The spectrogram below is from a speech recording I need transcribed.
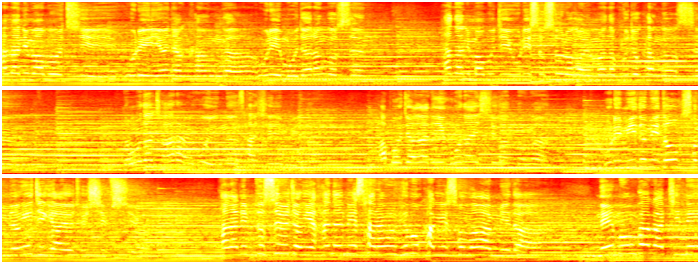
하나님 아버지 우리의 연약함과 우리의 모자란 것은 하나님 아버지 우리 스스로가 얼마나 부족한 것은 너무나 잘 알고 있는 사실입니다. 아버지 하나님 이 고난 시간 동안 우리 믿음이 더욱 선명해지게 하여 주십시오. 하나님 뜻을 정해 하나님의 사랑을 회복하길 소망합니다. 내 몸과 같이 내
